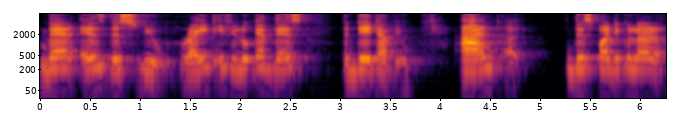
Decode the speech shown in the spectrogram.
there is this view right? If you look at this the data view. And uh, this particular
